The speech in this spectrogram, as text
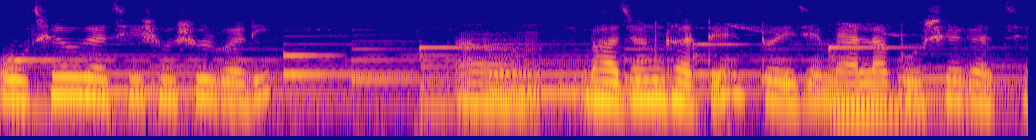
পৌঁছেও গেছি শ্বশুরবাড়ি ভাজন ঘাটে। তো এই যে মেলা বসে গেছে।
